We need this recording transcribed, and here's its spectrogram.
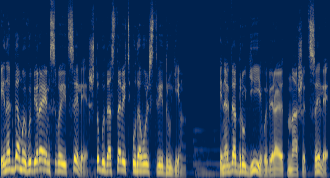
Иногда мы выбираем свои цели, чтобы доставить удовольствие другим. Иногда другие выбирают наши цели,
